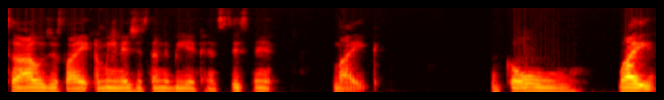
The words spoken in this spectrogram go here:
So I was just like, I mean, it's just going to be a consistent, like, goal. Like,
